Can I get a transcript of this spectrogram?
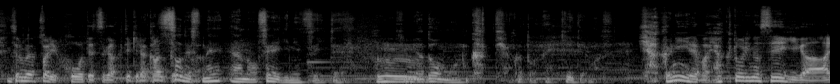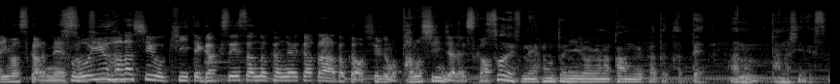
それもやっぱり法哲学的な観点そうですね。あの正義について君はどう思うのかっていうことをね聞いています100人いれば100通りの正義がありますからね。そう、ね,、いう話を聞いて学生さんの考え方とかを知るのも楽しいんじゃないですか。そうですね。本当にいろいろな考え方があってあの、うん、楽しいです、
